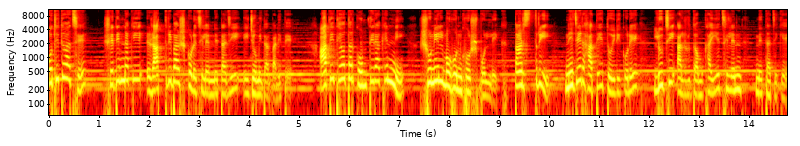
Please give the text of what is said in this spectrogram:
কথিত আছে সেদিন নাকি রাত্রিবাস করেছিলেন নেতাজি এই জমিদার বাড়িতে। আতিথেয়তার কমতি রাখেননি সুনীল মোহন ঘোষ মল্লিক। তার স্ত্রী নিজের হাতে তৈরি করে লুচি আলুর দম খাইয়েছিলেন নেতাজিকে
